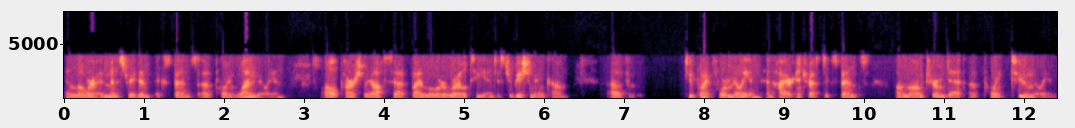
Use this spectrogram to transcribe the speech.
and lower administrative expense of 0.1 million, all partially offset by lower royalty and distribution income of 2.4 million and higher interest expense on long-term debt of 0.2 million.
